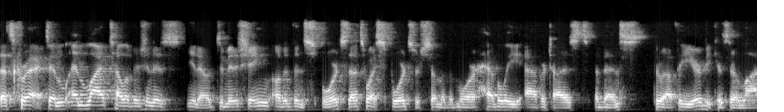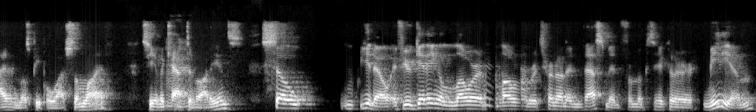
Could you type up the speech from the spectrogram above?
That's correct, and and live television is you know diminishing. Other than sports, that's why sports are some of the more heavily advertised events throughout the year because they're live and most people watch them live. So you have a captive mm-hmm. audience. So, you know, if you're getting a lower and lower return on investment from a particular medium,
